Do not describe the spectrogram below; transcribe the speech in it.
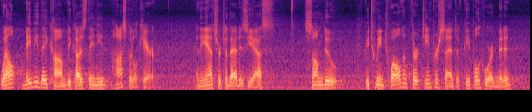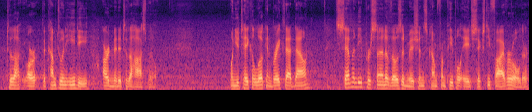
Well, maybe they come because they need hospital care. And the answer to that is yes, some do. Between 12 and 13% of people who are admitted to the, or that come to an ED are admitted to the hospital. When you take a look and break that down, 70% of those admissions come from people age 65 or older,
